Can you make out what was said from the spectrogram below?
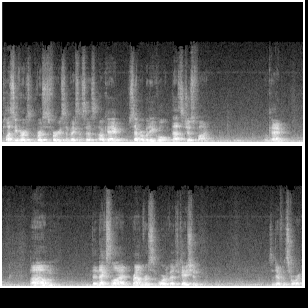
Plessy versus Ferguson basically says, okay, separate but equal, that's just fine. Okay? Um, the next slide, Brown versus Board of Education, it's a different story.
